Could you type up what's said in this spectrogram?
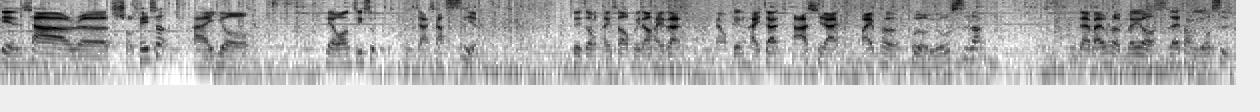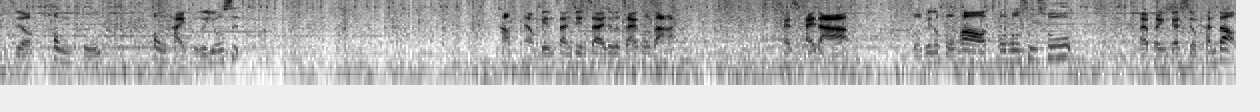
点下了手推车，还有瞭望技术，增加一下视野。最终还是要回到海战，两边海战打起来，Viper 会有优势啊。现在 Viper 没有时代上的优势，只有控图、控海图的优势。好，两边战舰在这个窄口打，开始开打。左边的火炮偷偷输出，Viper 应该是有看到，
